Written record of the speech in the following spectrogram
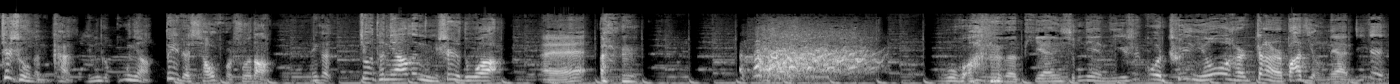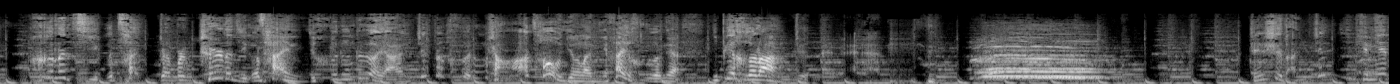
这时候呢，你看你那个姑娘对着小伙说道：“那个就他娘的你事儿多。”哎。我的天，兄弟，你是给我吹牛还是正儿八经的？你这喝了几个菜，这不是吃了几个菜，你就喝成这样？这这喝成啥操性了？你还喝呢？你别喝了，这，真是的，你这一天天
